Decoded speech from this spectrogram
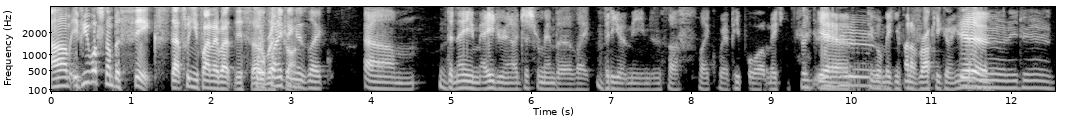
Um, if you watch number six, that's when you find out about this uh, well, funny restaurant. thing is, like, um, the name Adrian, I just remember like video memes and stuff, like where people are making, yeah, people are making fun of Rocky going, Yeah. Adrian, Adrian.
